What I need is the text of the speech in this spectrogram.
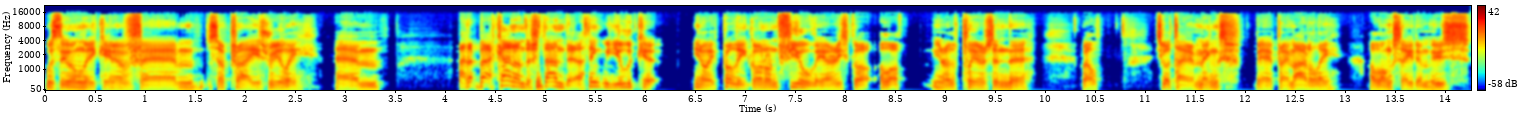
was the only kind of um, surprise, really. Um, and, but I can understand it. I think when you look at, you know, he's probably gone on field there. He's got a lot of, you know, the players in the, well, he's got Tyrone Mings uh, primarily alongside him, who's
